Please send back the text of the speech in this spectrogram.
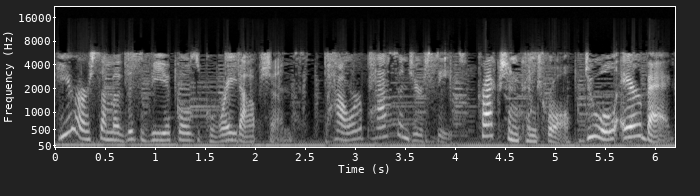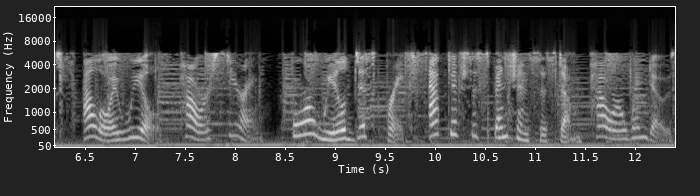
Here are some of this vehicle's great options. Power passenger seat, traction control, dual airbags, alloy wheels, power steering, four-wheel disc brakes, active suspension system, power windows,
